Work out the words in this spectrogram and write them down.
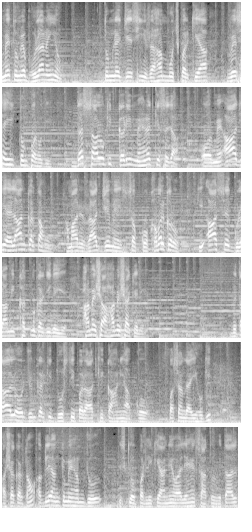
मैं तुम्हें भूला नहीं हूँ। तुमने जैसी रहम मुझ पर किया, वैसे ही तुम पर होगी। दस सालों की कड़ी मेहनत की सज़ा और मैं आज ये ऐलान करता हूँ, हमारे राज्य में सबको खबर करो कि आज से गुलामी खत्म कर दी गई है, हमेशा हमेशा के लिए। विताल और जुनकर की दोस्ती पर आज की कहानी आपको पसंद आई होगी। आशा करता हूँ अगले अंक में हम जो इसके ऊपर लेके आने वाले हैं, सातों विताल,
